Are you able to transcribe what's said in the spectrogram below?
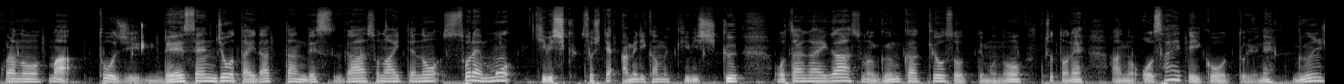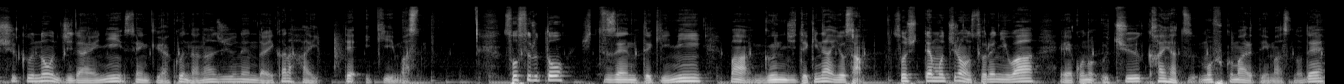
これあの、まあ、当時冷戦状態だったんですが、その相手のソ連も厳しく、そしてアメリカも厳しく、お互いがその軍拡競争ってものをちょっとね、あの、抑えていこうというね、軍縮の時代に1970年代から入っていきます。そうすると、必然的に、まあ、軍事的な予算、そしてもちろんそれには、えー、この宇宙開発も含まれていますので、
